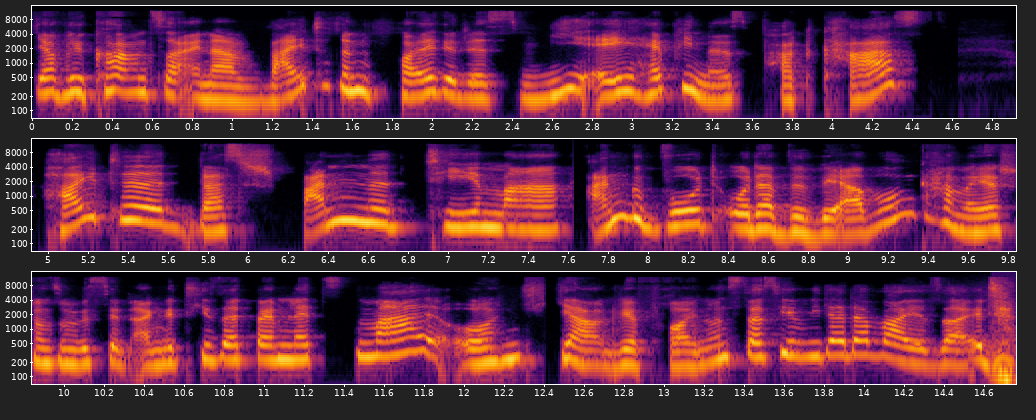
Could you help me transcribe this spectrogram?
Ja, willkommen zu einer weiteren Folge des VA Happiness Podcasts. Heute das spannende Thema Angebot oder Bewerbung. Haben wir ja schon so ein bisschen angeteasert beim letzten Mal. Und ja, und wir freuen uns, dass ihr wieder dabei seid.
